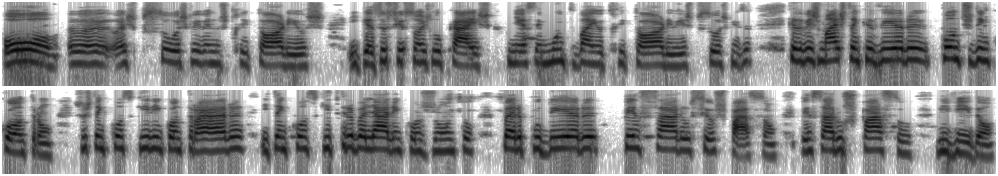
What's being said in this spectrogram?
ou uh, as pessoas que vivem nos territórios e que as associações locais que conhecem muito bem o território e as pessoas que cada vez mais tem que haver pontos de encontro. As pessoas têm que conseguir encontrar e têm que conseguir trabalhar em conjunto para poder pensar o seu espaço, pensar o espaço vivido.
